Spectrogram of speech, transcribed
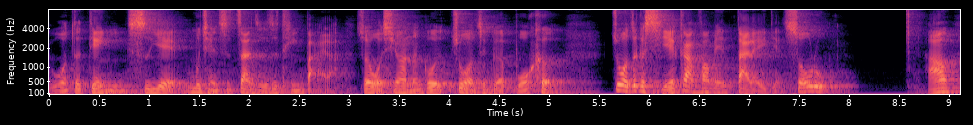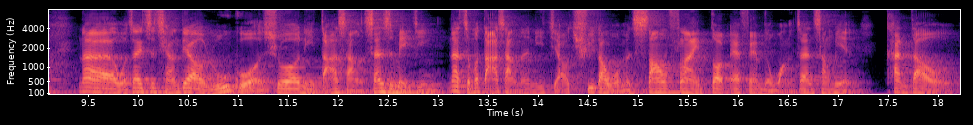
我的电影事业目前是暂时是停摆了，所以我希望能够做这个博客，做这个斜杠方面带来一点收入。好，那我再次强调，如果说你打赏三十美金，那怎么打赏呢？你只要去到我们 Soundfly.dot.fm 的网站上面，看到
